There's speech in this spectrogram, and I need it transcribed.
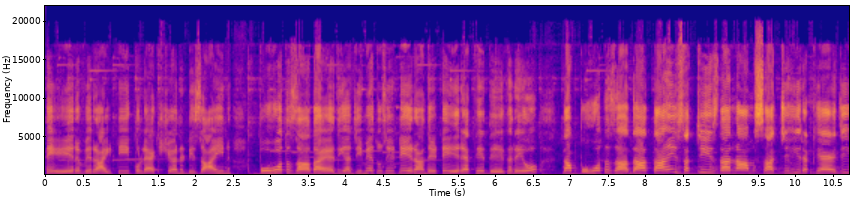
ਢੇਰ ਵੈਰਾਈਟੀ ਕਲੈਕਸ਼ਨ ਡਿਜ਼ਾਈਨ ਬਹੁਤ ਜ਼ਿਆਦਾ ਹੈ ਦੀ ਜਿਵੇਂ ਤੁਸੀਂ ਢੇਰਾਂ ਦੇ ਢੇਰ ਇੱਥੇ ਦੇਖ ਰਹੇ ਹੋ, ਤਾਂ ਬਹੁਤ ਜ਼ਿਆਦਾ ਤਾਂ ਹੀ ਸੱਚੀ ਇਸ ਦਾ ਨਾਮ ਸੱਚ ਹੀ ਰੱਖਿਆ ਹੈ ਜੀ।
